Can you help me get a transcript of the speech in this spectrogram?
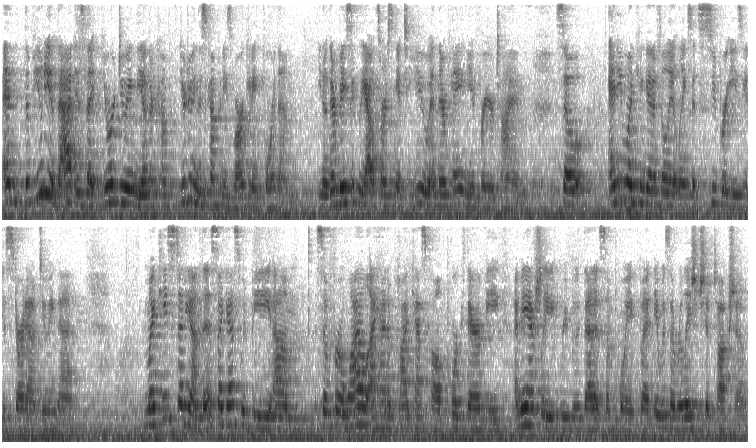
And the beauty of that is that you're doing the other comp- you're doing this company's marketing for them. You know, they're basically outsourcing it to you and they're paying you for your time. So anyone can get affiliate links. It's super easy to start out doing that. My case study on this, I guess, would be um, so for a while I had a podcast called Pork Therapy. I may actually reboot that at some point, but it was a relationship talk show.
